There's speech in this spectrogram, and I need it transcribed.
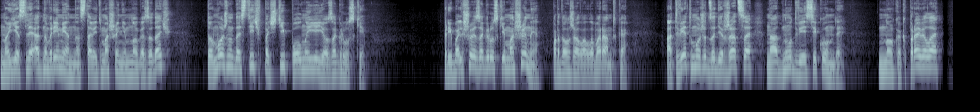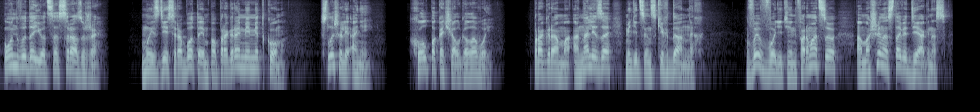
Но если одновременно ставить машине много задач – то можно достичь почти полной ее загрузки. При большой загрузке машины, продолжала лаборантка, ответ может задержаться на 1-2 секунды. Но, как правило, он выдается сразу же. Мы здесь работаем по программе Метком. Слышали о ней? Холл покачал головой. Программа анализа медицинских данных. Вы вводите информацию, а машина ставит диагноз –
